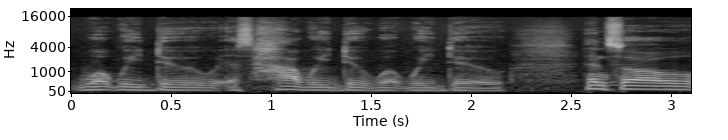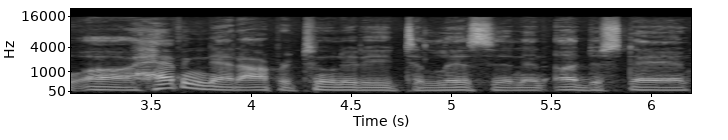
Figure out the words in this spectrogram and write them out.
what we do is how we do what we do. And so uh, having that opportunity to listen and understand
